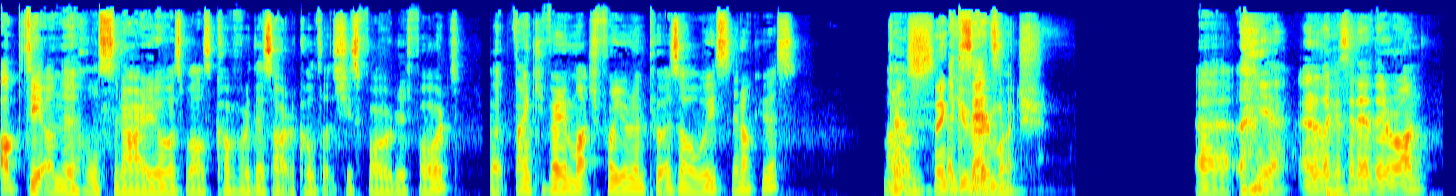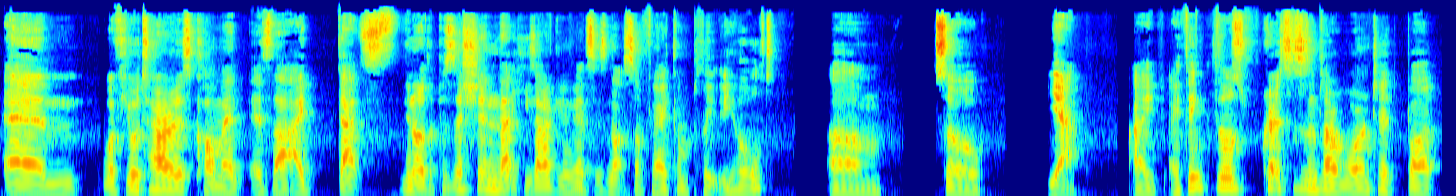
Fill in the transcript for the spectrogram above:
update on the whole scenario as well as cover this article that she's forwarded forward. But thank you very much for your input as always, Innocuous. Yes, um, thank like you said, very much. Uh, yeah, and like I said earlier on, um, with Yotaro's comment is that I that's you know the position that he's arguing against is not something I completely hold. Um, so yeah, I I think those criticisms are warranted, but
